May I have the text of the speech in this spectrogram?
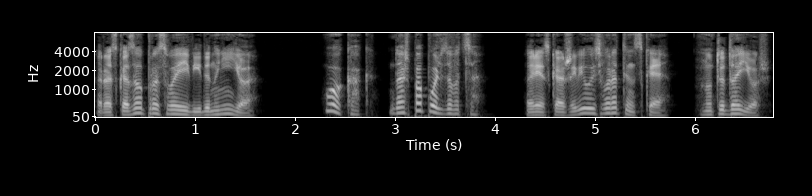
Рассказал про свои виды на нее. «О как, дашь попользоваться?» Резко оживилась Воротынская. «Ну ты даешь.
